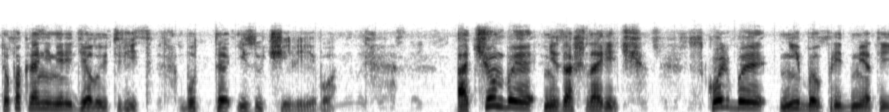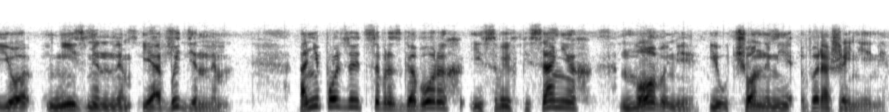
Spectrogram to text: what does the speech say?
то, по крайней мере, делают вид, будто изучили его. О чем бы ни зашла речь, сколь бы ни был предмет ее низменным и обыденным, они пользуются в разговорах и в своих писаниях новыми и учеными выражениями.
